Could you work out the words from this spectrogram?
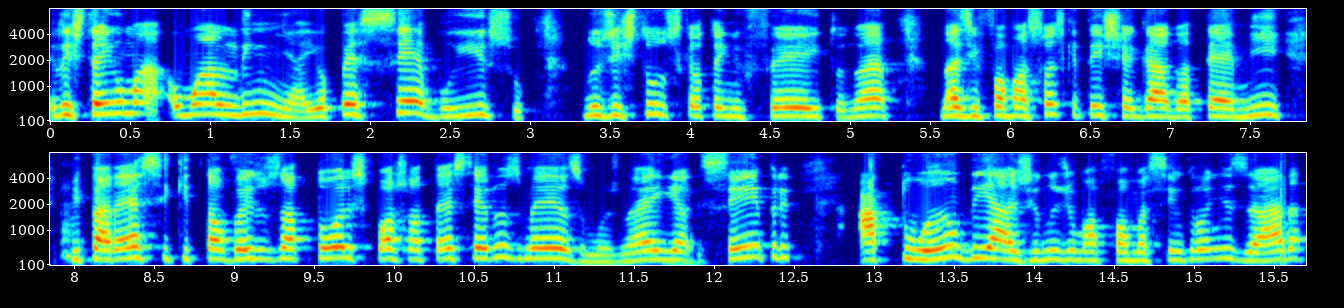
eles têm uma, uma linha, e eu percebo isso nos estudos que eu tenho feito, né, nas informações que têm chegado até mim, me parece que talvez os atores possam até ser os mesmos, né, e sempre atuando e agindo de uma forma sincronizada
